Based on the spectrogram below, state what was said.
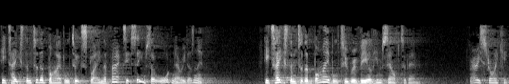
He takes them to the Bible to explain the facts. It seems so ordinary, doesn't it? He takes them to the Bible to reveal himself to them. Very striking.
